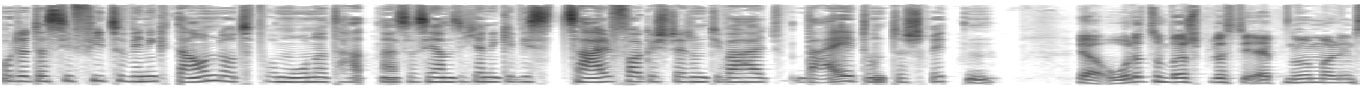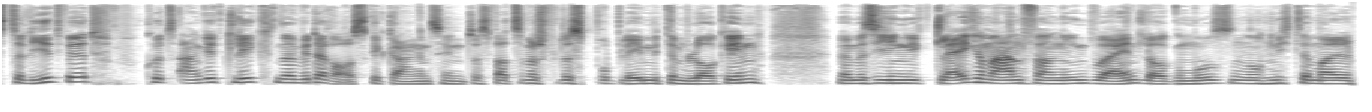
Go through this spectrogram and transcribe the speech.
Oder dass sie viel zu wenig Downloads pro Monat hatten. Also sie haben sich eine gewisse Zahl vorgestellt und die war halt weit unterschritten. Ja, oder zum Beispiel, dass die App nur mal installiert wird, kurz angeklickt und dann wieder rausgegangen sind. Das war zum Beispiel das Problem mit dem Login. Wenn man sich irgendwie gleich am Anfang irgendwo einloggen muss und noch nicht einmal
